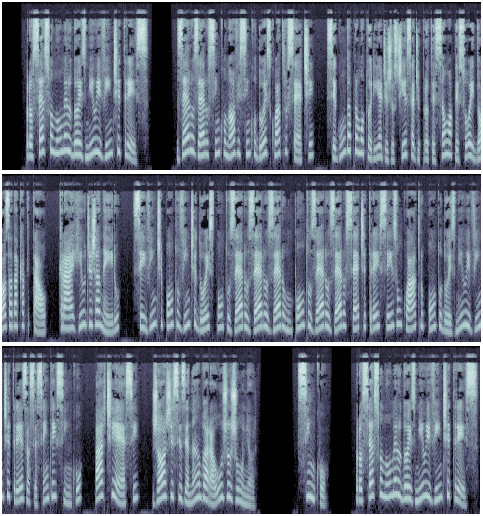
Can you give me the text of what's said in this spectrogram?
Processo número 2023. 00595247, segunda Promotoria de Justiça de Proteção à Pessoa Idosa da Capital, CRAI Rio de Janeiro, C20.22.0001.0073614.2023 a 65, parte S, Jorge Cizenando Araújo Júnior. 5. Processo número 2023.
